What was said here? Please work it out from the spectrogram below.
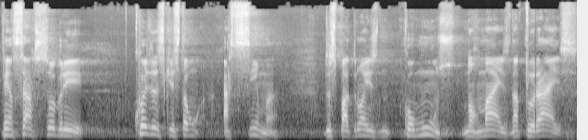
pensar sobre coisas que estão acima dos padrões comuns, normais, naturais.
